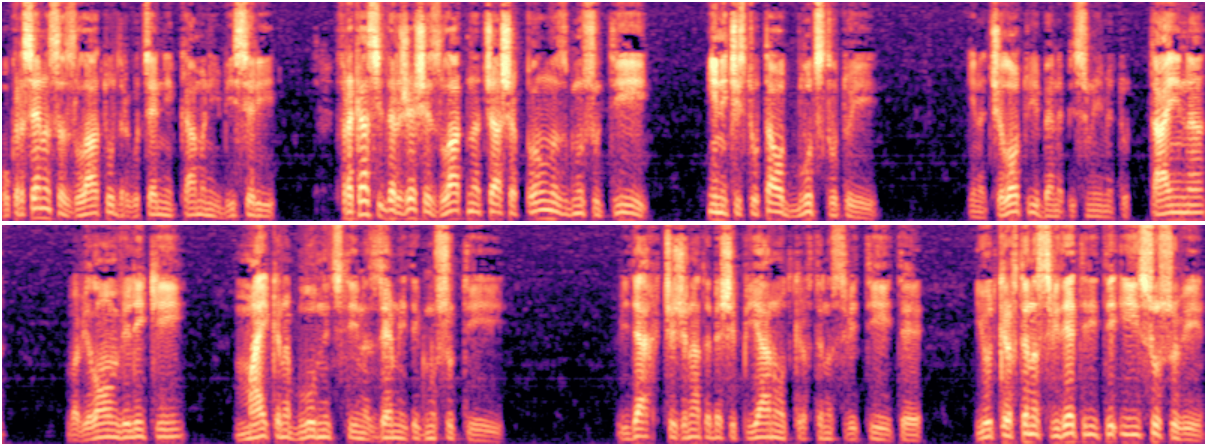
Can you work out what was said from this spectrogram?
украсена с злато, драгоценни камъни и бисери, в ръка си държеше златна чаша, пълна с гносоти и нечистота от блудството й. И на челото й бе написано името Тайна, Вавилон Велики, майка на блудниците и на земните гносоти. Видях, че жената беше пияна от кръвта на светиите и от кръвта на свидетелите и Исусови,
